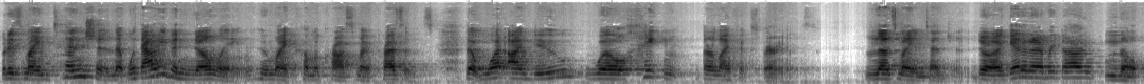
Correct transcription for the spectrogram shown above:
But it's my intention that without even knowing who might come across my presence, that what I do will heighten their life experience. And that's my intention. Do I get it every time? No.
